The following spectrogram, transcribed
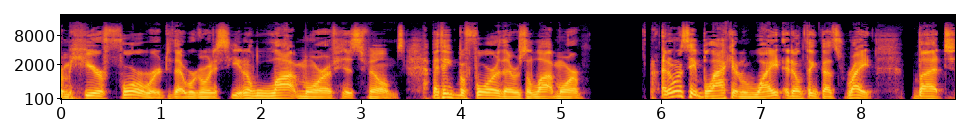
from here forward that we're going to see in a lot more of his films. I think before there was a lot more I don't want to say black and white. I don't think that's right, but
